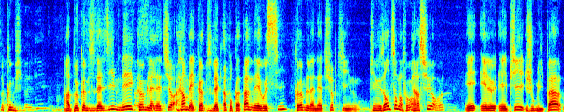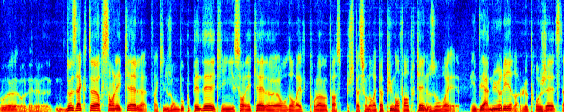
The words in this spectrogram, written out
donc, Comme Vivaldi. Un peu comme Vivaldi, mais comme la nature. Non, mais comme ah, pourquoi pas, mais aussi comme la nature qui nous. Qui nous ensemble, bien sûr. ouais. Et, et, le, et puis, j'oublie pas euh, euh, deux acteurs sans lesquels, enfin, qui nous ont beaucoup aidés et qui, sans lesquels euh, on aurait, pour la, enfin, je sais pas si on n'aurait pas pu, mais enfin, en tout cas, ils nous ont aidé à mûrir le projet, etc.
